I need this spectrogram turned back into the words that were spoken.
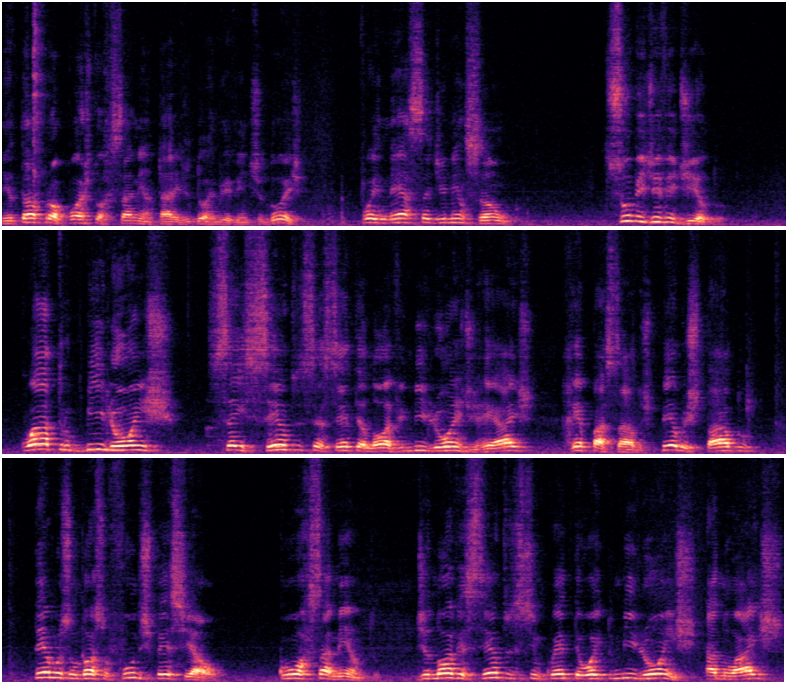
Então, a proposta orçamentária de 2022 foi nessa dimensão, subdividido 4 bilhões 669 milhões de reais repassados pelo Estado. Temos o nosso fundo especial com orçamento de 958 milhões anuais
